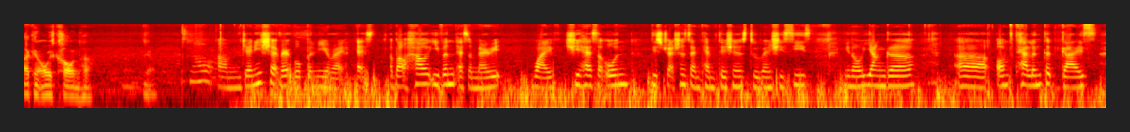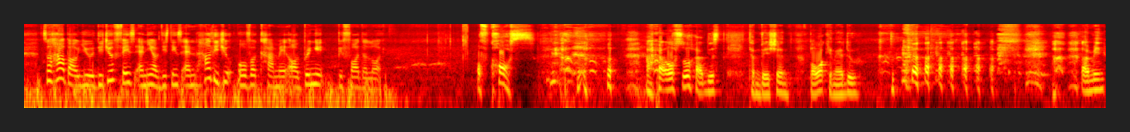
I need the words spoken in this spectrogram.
I can always call on her. Yeah. Now, um, Jenny shared very openly, right, as about how even as a married wife, she has her own distractions and temptations to when she sees, you know, younger, uh, or talented guys. So, how about you? Did you face any of these things, and how did you overcome it or bring it before the Lord? Of course. I also have this temptation, but what can I do? I mean,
